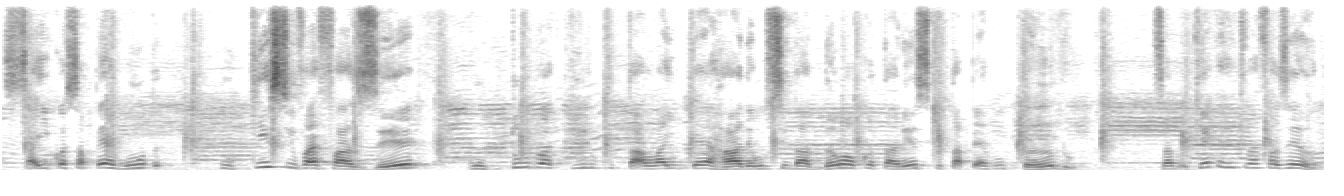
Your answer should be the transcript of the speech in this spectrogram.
sair com essa pergunta. O que se vai fazer com tudo aquilo que está lá enterrado? É um cidadão alcantarense que está perguntando. Sabe, o que, é que a gente vai fazer? Ana?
